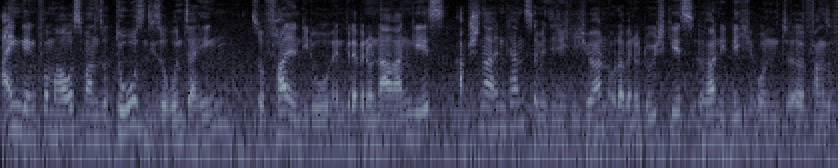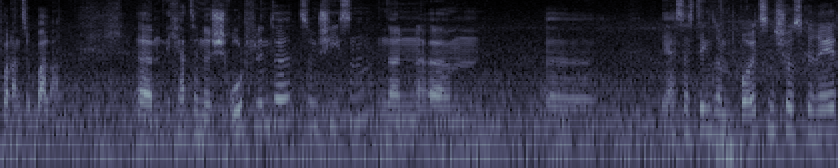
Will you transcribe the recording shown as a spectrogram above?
Eingängen vom Haus waren so Dosen, die so runterhingen. So Fallen, die du entweder, wenn du nah rangehst, abschneiden kannst, damit sie dich nicht hören. Oder wenn du durchgehst, hören die dich und äh, fangen sofort an zu ballern. Ähm, ich hatte eine Schrotflinte zum Schießen, einen, ähm, äh, wie heißt das Ding, so ein Bolzenschussgerät,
